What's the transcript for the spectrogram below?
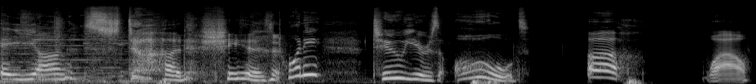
a young stud she is. 22 years old. Ugh. Wow.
